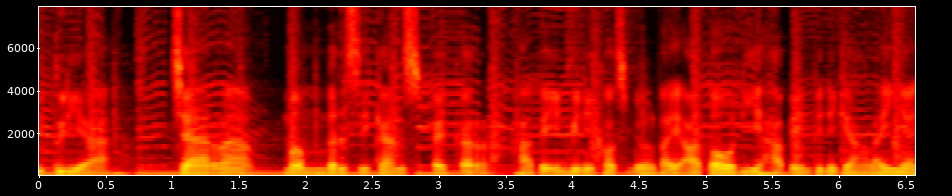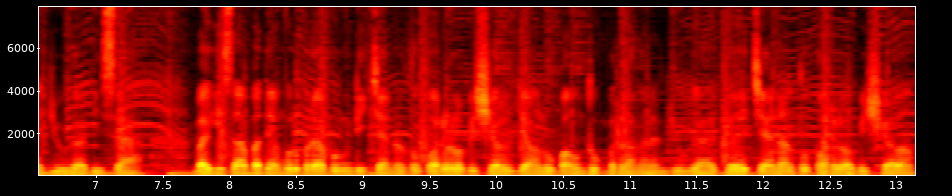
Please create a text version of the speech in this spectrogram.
itu dia cara membersihkan speaker HP Infinix Hot 9 Play atau di HP Infinix yang lainnya juga bisa. Bagi sahabat yang baru bergabung di channel tutorial official Jangan lupa untuk berlangganan juga ke channel tutorial official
